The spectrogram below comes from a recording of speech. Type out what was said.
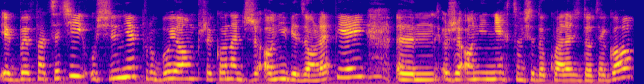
jakby faceci usilnie próbują przekonać, że oni wiedzą lepiej, że oni nie chcą się dokładać do tego.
